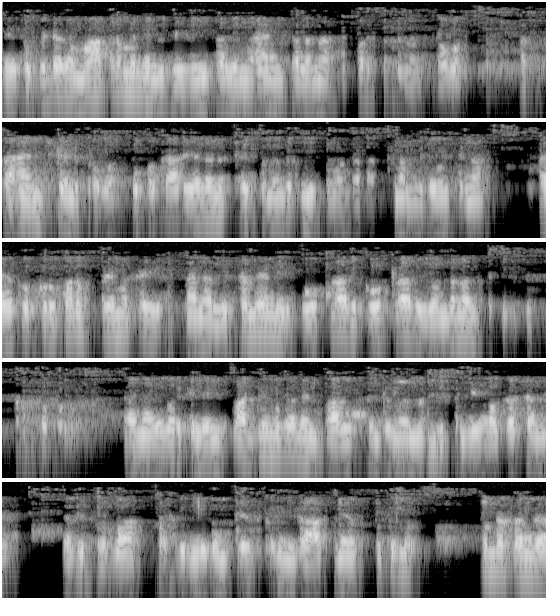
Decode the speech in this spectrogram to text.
మీ యొక్క బిడ్డగా మాత్రమే నేను జీవించాలి మరణించాలని ఆశపడుతున్నాను ప్రభా సహాయం చేయండి ప్రభావ గొప్ప కార్యాలను చేస్తున్నందుకు మీకు వందన మీద ఉంచిన ఆ యొక్క కృపను ప్రేమకై ఆయన లెక్కలేని కోట్లాది కోట్లాది వందనాలు ఆయన ఎవరికి లేని భాగ్యముగా నేను భావిస్తుంటున్నాను. ఇచ్చిన ఈ అవకాశాన్ని అది ప్రభా సద్వినియోగం చేసుకుని ఇంకా ఆత్మీయ స్థితిలో ఉన్నతంగా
